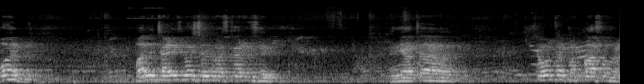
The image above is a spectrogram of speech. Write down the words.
पण मला चाळीस वर्ष राजकारण असेल. आणि आता शेवटचा टप्पा असा बर.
